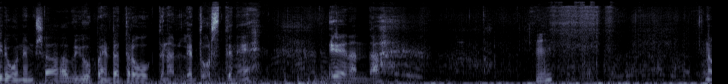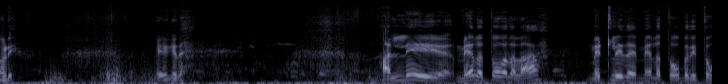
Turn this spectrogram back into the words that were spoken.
ಇರುವ ನಿಮಿಷ ವ್ಯೂ ಪಾಯಿಂಟ್ ಹತ್ರ ಹೋಗ್ತೀನಿ ಅಲ್ಲೇ ತೋರಿಸ್ತೀನಿ. ಏನಂದ? ಹ್ಞೂ ನೋಡಿ. ಹೇಗಿದೆ? ಅಲ್ಲಿ ಮೇಲೆ ಹತ್ತೋಗೋದಲ್ಲ ಮೆಟ್ಲಿದೆ ಮೇಲೆ ಹತ್ತೋಗ್ಬೋದಿತ್ತು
